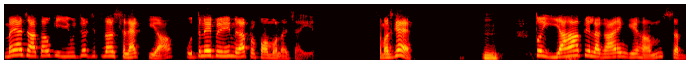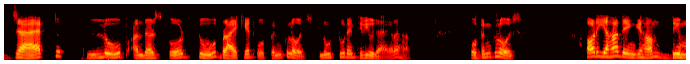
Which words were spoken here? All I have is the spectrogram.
मैं यह चाहता हूँ कि यूज़र जितना सिलेक्ट किया उतने पे ही मेरा परफॉर्म होना चाहिए। समझ गए? हम्म। तो यहाँ पे लगाएँगे हम subject loop underscore two bracket open close loop two नहीं थ्री हो जाएगा ना हाँ। ओपन क्लोज और यहाँ देंगे हम dim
